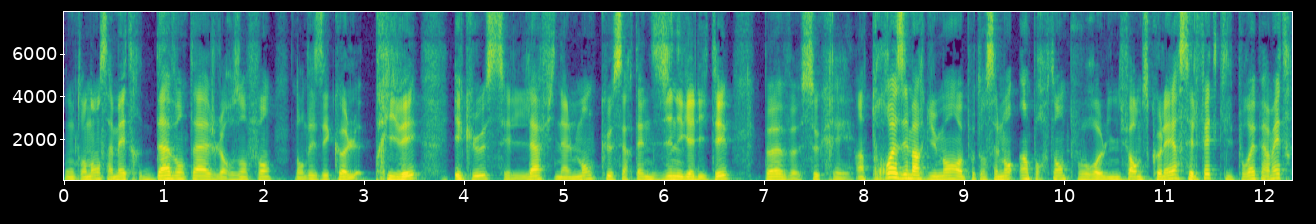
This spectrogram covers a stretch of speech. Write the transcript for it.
ont tendance à mettre davantage leurs enfants dans des écoles privées et que c'est là finalement que certaines inégalités peuvent se créer. Un troisième argument potentiellement important pour l'uniforme scolaire, c'est le fait qu'il pourrait permettre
